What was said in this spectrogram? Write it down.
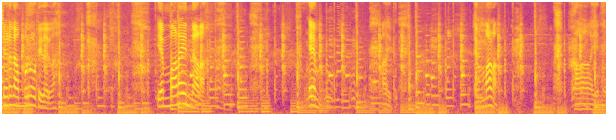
ചേട്ടാ നമ്പർ നോട്ട് ചെയ്തായിരുന്ന എം ആണോ എൻ എം ആ എം ആ എന്നെ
